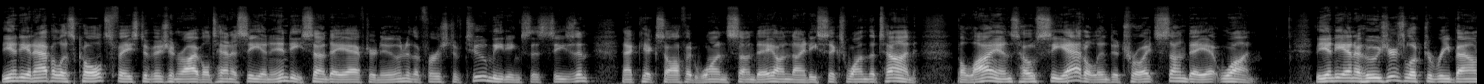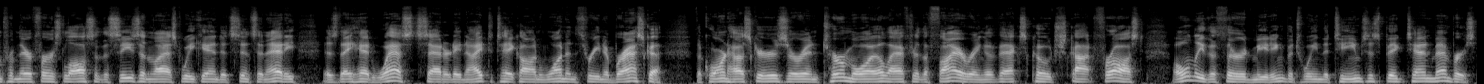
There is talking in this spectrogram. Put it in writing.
The Indianapolis Colts face division rival Tennessee in Indy Sunday afternoon in the first of two meetings this season. That kicks off at 1 Sunday on 96.1 The Ton. The Lions host Seattle in Detroit Sunday at 1. The Indiana Hoosiers look to rebound from their first loss of the season last weekend at Cincinnati as they head west Saturday night to take on 1 and 3 Nebraska. The Cornhuskers are in turmoil after the firing of ex-coach Scott Frost, only the third meeting between the teams as Big Ten members.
